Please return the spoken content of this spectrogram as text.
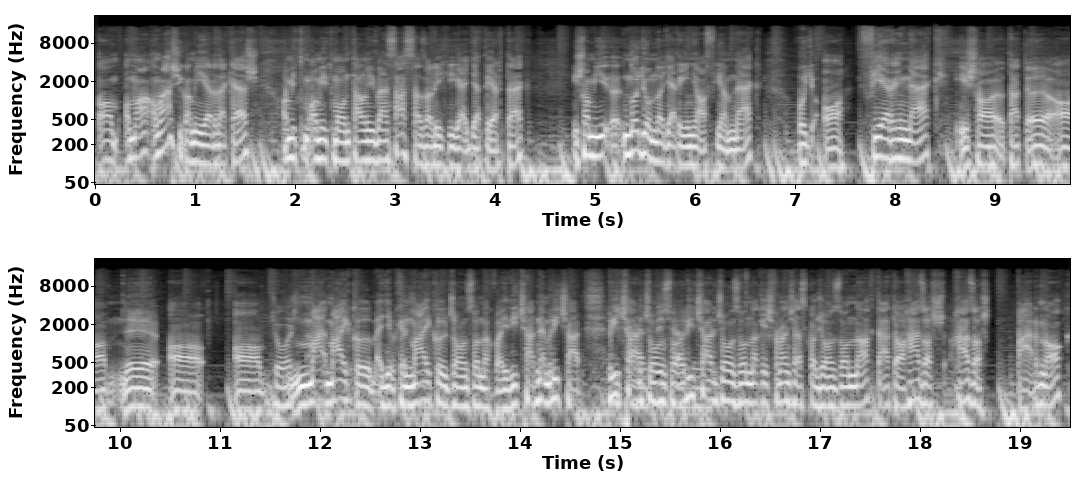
a, a, a másik, ami érdekes, amit, amit mondtál, amiben száz százalékig egyetértek, és ami nagyon nagy erénye a filmnek, hogy a férjnek és a, tehát a, a, a a Ma- Michael, egyébként Michael Johnsonnak, vagy Richard, nem Richard, Richard, Richard Johnson, Richard, Richard Johnsonnak és Francesca Johnsonnak, tehát a házas, házas párnak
